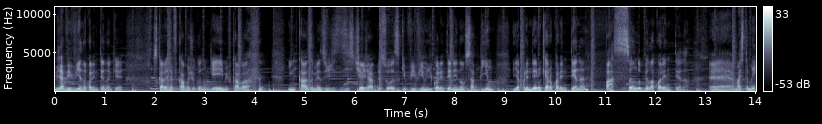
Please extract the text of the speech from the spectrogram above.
Já vivia na quarentena, que os caras já ficavam jogando game, ficava em casa mesmo, existia já pessoas que viviam de quarentena e não sabiam e aprenderam que era quarentena passando pela quarentena. É, mas também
